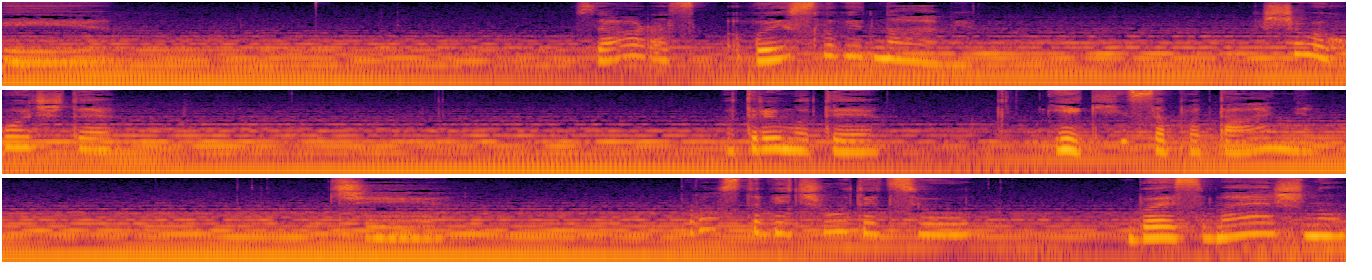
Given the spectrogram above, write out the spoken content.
І зараз висловіть намір, що ви хочете отримати якісь запитання, чи просто відчути цю безмежну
